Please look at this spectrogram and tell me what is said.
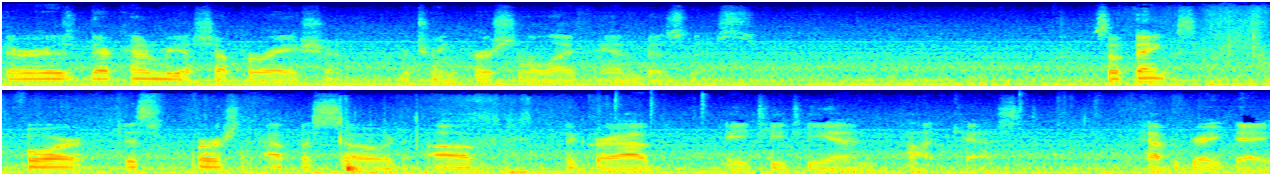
there is there can be a separation between personal life and business. So thanks for this first episode of the Grab ATTN podcast. Have a great day.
